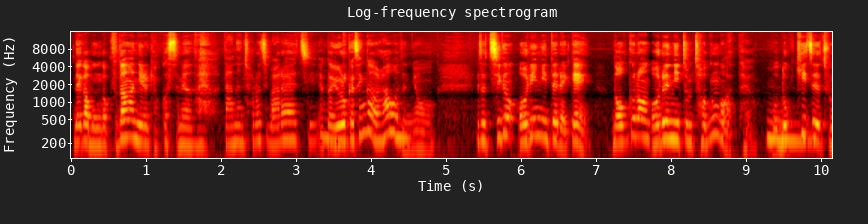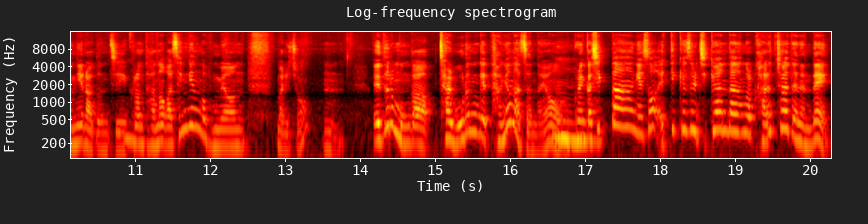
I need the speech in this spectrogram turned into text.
내가 뭔가 부당한 일을 겪었으면 아휴 나는 저러지 말아야지 약간 이렇게 생각을 하거든요. 그래서 지금 어린이들에게 너그런 어른이 좀 적은 것 같아요. 뭐 노키즈 존이라든지 그런 단어가 생기는 거 보면 말이죠. 음. 애들은 뭔가 잘 모르는 게 당연하잖아요. 음. 그러니까 식당에서 에티켓을 지켜야 한다는 걸 가르쳐야 되는데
